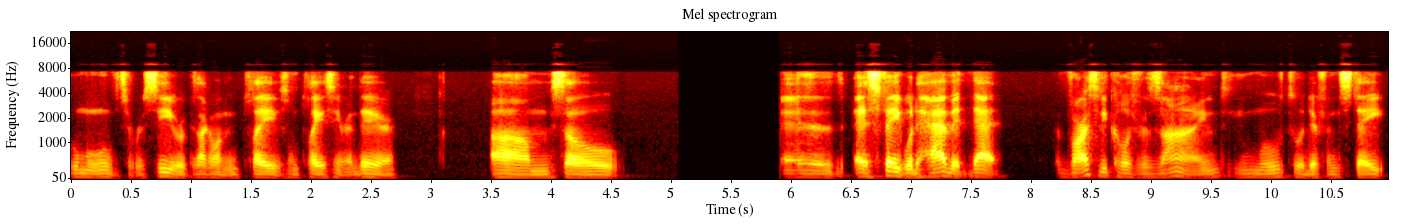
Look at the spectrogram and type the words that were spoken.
moved to receiver because I could only play some plays here and there. Um, so as, as fate would have it, that varsity coach resigned. He moved to a different state,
